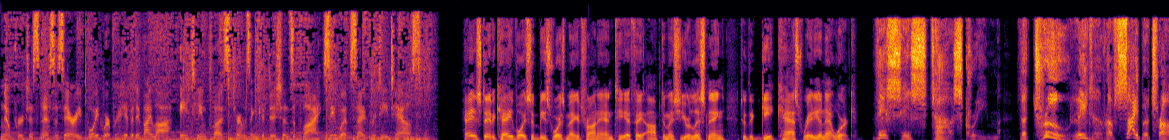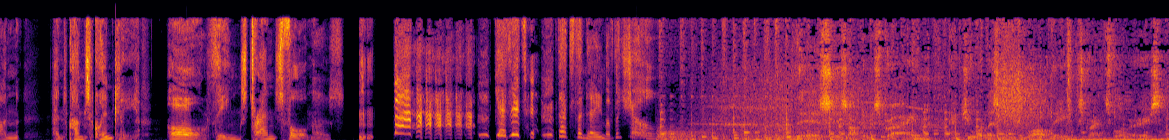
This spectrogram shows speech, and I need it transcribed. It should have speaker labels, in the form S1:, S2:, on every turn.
S1: No purchase necessary. Void where prohibited by law. 18 plus terms and conditions apply. See website for details.
S2: Hey, it's David Kaye, voice of Beast Wars Megatron and TFA Optimus. You're listening to the Geekcast Radio Network.
S3: This is Starscream, the true leader of Cybertron, and consequently, all things Transformers. Get it? That's the name of the show.
S4: This is Optimus Prime, and you're listening to All Things Transformers.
